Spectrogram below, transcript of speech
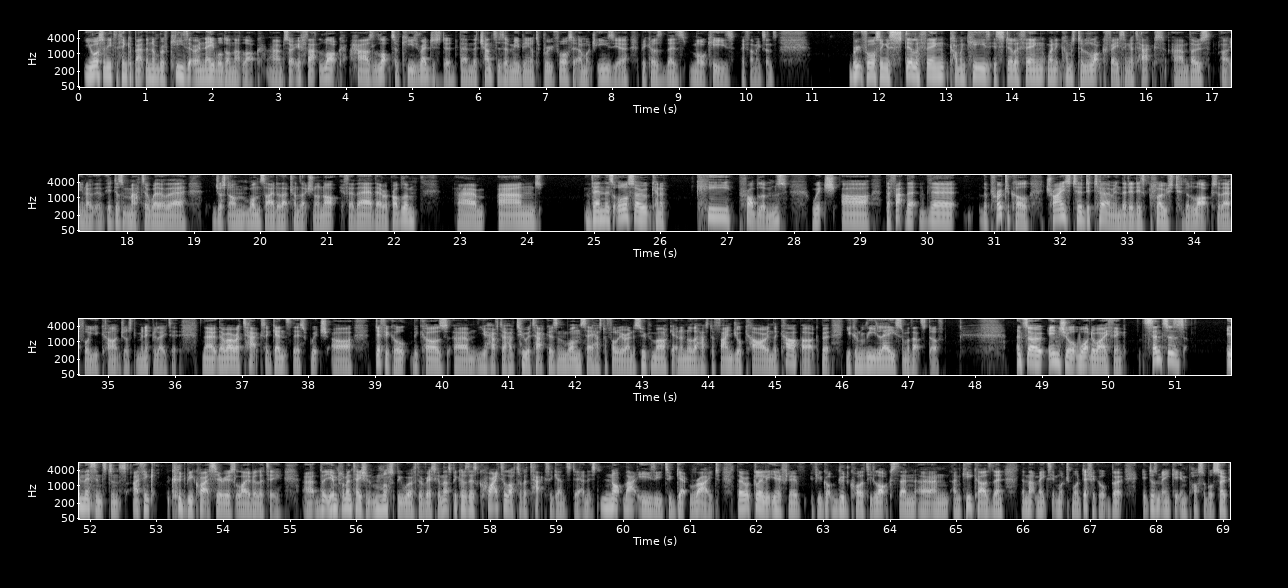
You also need to think about the number of keys that are enabled on that lock. Um, so if that lock has lots of keys registered, then the chances of me being able to brute force it are much easier because there's more keys, if that makes sense. Brute forcing is still a thing. Common keys is still a thing when it comes to lock facing attacks. Um, those, are, you know, it doesn't matter whether they're just on one side of that transaction or not. If they're there, they're a problem. Um, and then there's also kind of key problems, which are the fact that the the protocol tries to determine that it is close to the lock, so therefore you can't just manipulate it. Now there are attacks against this which are difficult because um, you have to have two attackers, and one say has to follow you around a supermarket, and another has to find your car in the car park. But you can relay some of that stuff. And so, in short, what do I think? Sensors in this instance, I think could be quite a serious liability. Uh, the implementation must be worth the risk, and that's because there's quite a lot of attacks against it, and it's not that easy to get right. There are clearly, if you know, if you've got good quality locks, then uh, and and keycards, then then that makes it much more difficult, but it doesn't make it impossible. So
